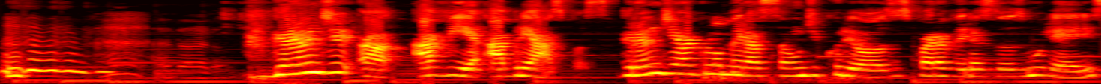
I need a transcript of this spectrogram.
Grande. Ah, havia, abre aspas, grande aglomeração de curiosos para ver as duas mulheres,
